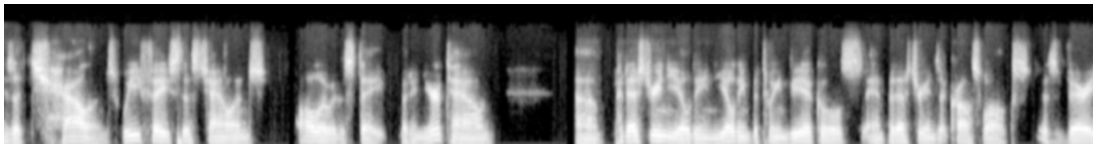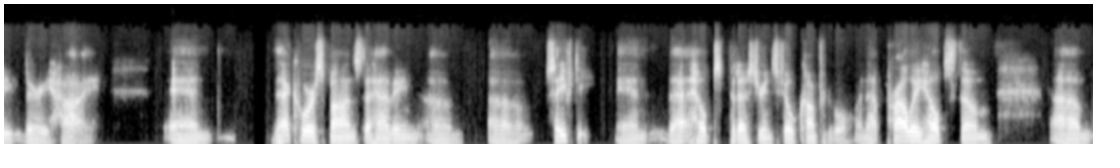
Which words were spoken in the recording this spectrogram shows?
is a challenge. We face this challenge all over the state but in your town uh, pedestrian yielding yielding between vehicles and pedestrians at crosswalks is very very high and that corresponds to having um, uh, safety. And that helps pedestrians feel comfortable. And that probably helps them um,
